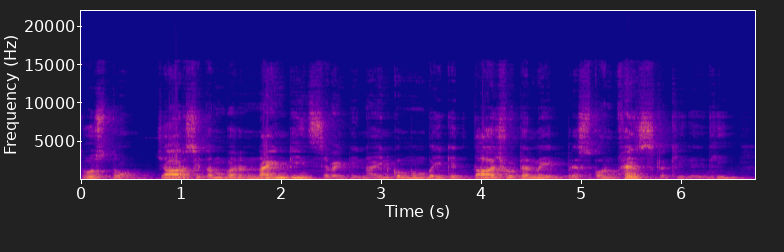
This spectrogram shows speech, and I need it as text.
दोस्तों 4 सितंबर 1979 को मुंबई के ताज होटल में एक प्रेस कॉन्फ्रेंस रखी गई थी।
